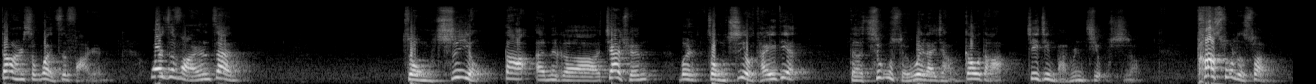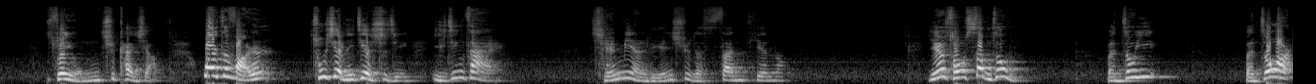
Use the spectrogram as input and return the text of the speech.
当然是外资法人。外资法人占总持有大呃那个加权不是总持有台积电的持股水位来讲，高达接近百分之九十啊。他说了算，所以我们去看一下，外资法人出现了一件事情，已经在前面连续的三天呢，也是从上周五、本周一、本周二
